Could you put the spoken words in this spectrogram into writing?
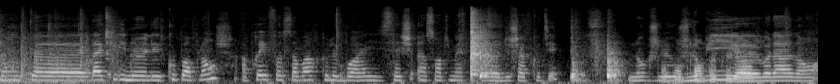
Donc euh, là, il ne les coupe en planche. Après, il faut savoir que le bois, il sèche 1 cm de chaque côté. Donc je le- je un l'oublie euh, voilà, dans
